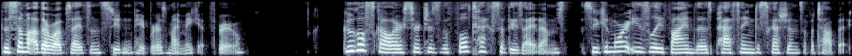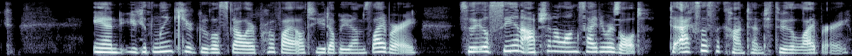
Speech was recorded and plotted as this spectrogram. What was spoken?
though some other websites and student papers might make it through. Google Scholar searches the full text of these items, so you can more easily find those passing discussions of a topic. And you can link your Google Scholar profile to UWM's library, so that you'll see an option alongside your result to access the content through the library.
